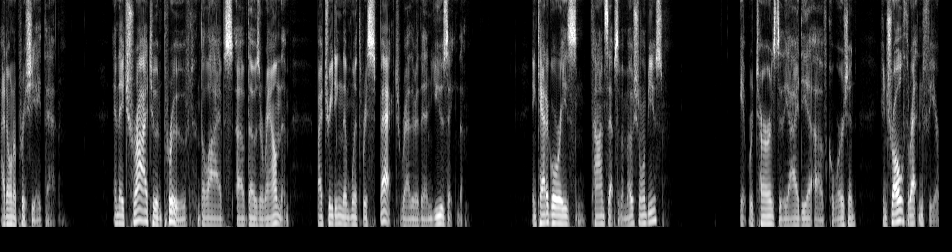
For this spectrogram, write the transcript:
I don't appreciate that. And they try to improve the lives of those around them by treating them with respect rather than using them. In categories concepts of emotional abuse, it returns to the idea of coercion, control, threat, and fear.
